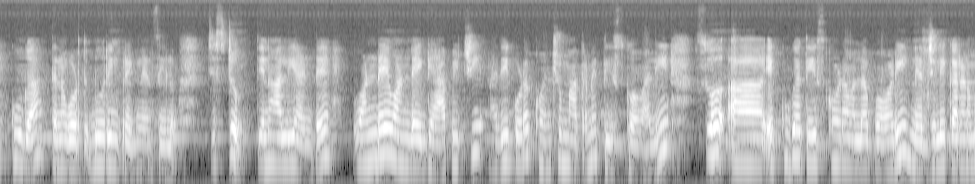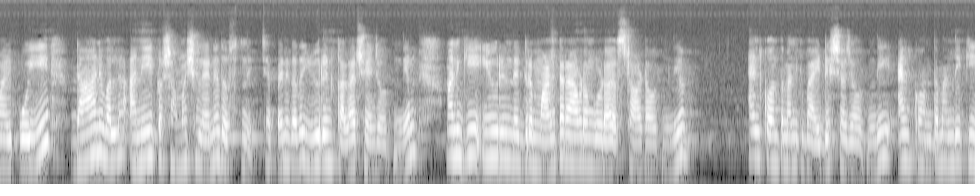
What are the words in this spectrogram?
ఎక్కువగా తినకూడదు డ్యూరింగ్ ప్రెగ్నెన్సీలో జస్ట్ తినాలి అంటే one day one day gap ఇచ్చి అది కూడా కొంచెం మాత్రమే తీసుకోవాలి. సో ఎక్కువగా తీసుకోవడం వల్ల బాడీ నిర్జలీకరణం అయిపోయి దానివల్ల అనేక సమస్యలు అనేది వస్తుంది. చెప్పాను కదా యూరిన్ కలర్ చేంజ్ అవుతుంది. మనకి యూరిన్ దగ్గర మంట రావడం కూడా స్టార్ట్ అవుతుంది. అండ్ కొంతమందికి వైట్ డిశ్చార్జ్ అవుతుంది. అండ్ కొంతమందికి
